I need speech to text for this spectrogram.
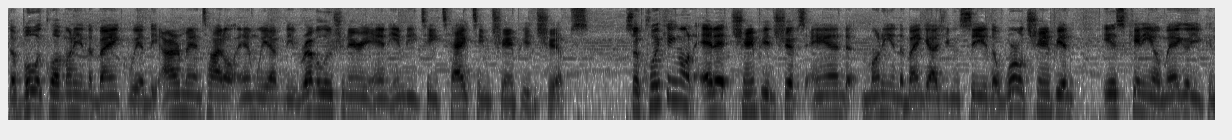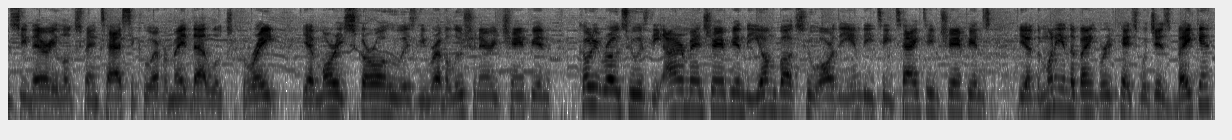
the Bullet Club Money in the Bank. We have the Iron Man title, and we have the Revolutionary and MDT Tag Team Championships. So clicking on Edit Championships and Money in the Bank, guys, you can see the World Champion is Kenny Omega. You can see there he looks fantastic. Whoever made that looks great. You have Marty Scurll, who is the Revolutionary Champion. Cody Rhodes, who is the Iron Man Champion. The Young Bucks, who are the MDT Tag Team Champions. You have the Money in the Bank briefcase, which is vacant.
